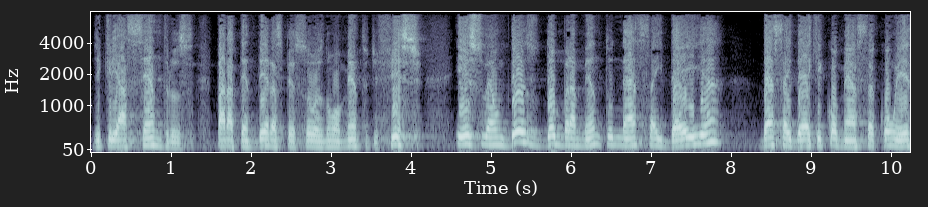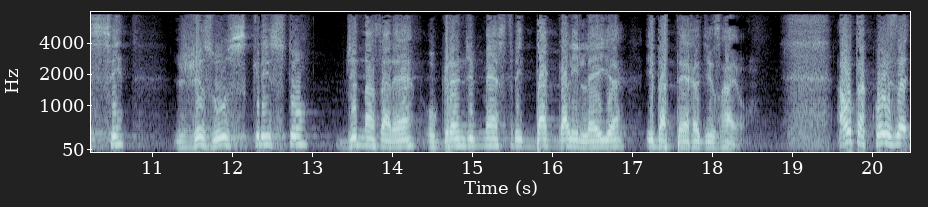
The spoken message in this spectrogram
de criar centros para atender as pessoas no momento difícil, isso é um desdobramento nessa ideia dessa ideia que começa com esse Jesus Cristo de Nazaré, o grande mestre da Galileia e da terra de Israel. Há outra coisa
